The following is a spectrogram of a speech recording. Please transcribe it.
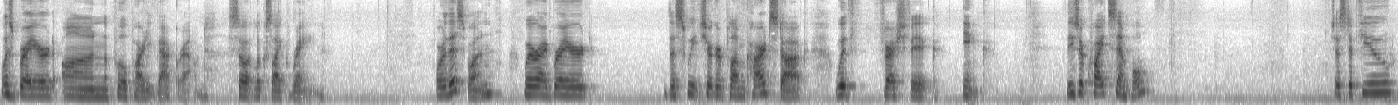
was brayered on the pool party background, so it looks like rain. Or this one, where I brayered the Sweet Sugar Plum cardstock with Fresh Fig ink. These are quite simple. Just a few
